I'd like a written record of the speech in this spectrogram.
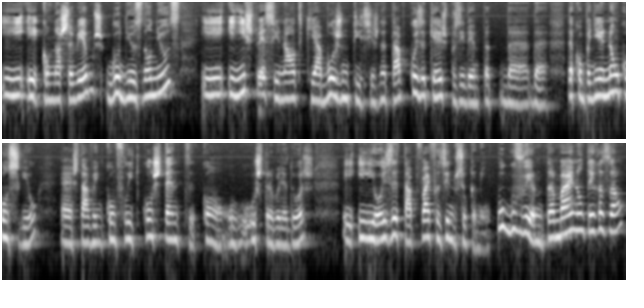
e, e como nós sabemos, good news, no news, e, e, isto é sinal de que há boas notícias na TAP, coisa que a ex-presidente da, da, da, da, companhia não conseguiu. Uh, estava em conflito constante com os trabalhadores e, e, hoje a TAP vai fazendo o seu caminho. O governo também não tem razão,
